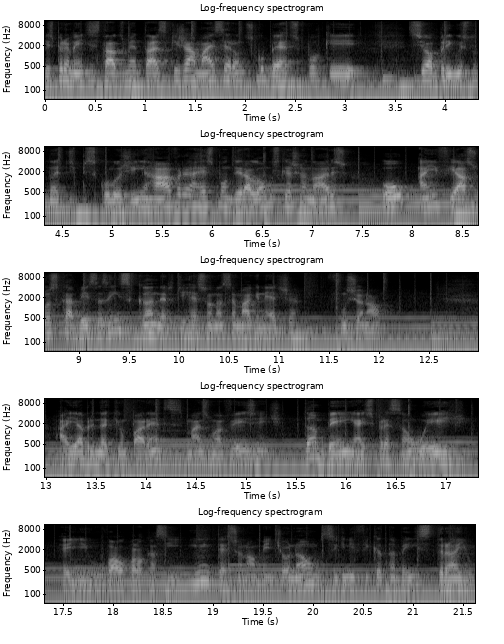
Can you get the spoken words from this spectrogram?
experimentem estados mentais que jamais serão descobertos porque se obriga o estudante de psicologia em Harvard a responder a longos questionários ou a enfiar suas cabeças em scanner de ressonância magnética funcional. Aí abrindo aqui um parênteses, mais uma vez, gente, também a expressão wage e o Val coloca assim, intencionalmente ou não, significa também estranho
